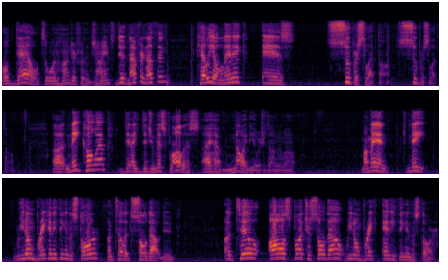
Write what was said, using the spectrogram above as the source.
Odell to 100 for the Giants. Dude, not for nothing. Kelly Olynyk is super slept on. Super slept on. Uh, Nate Coep, did I did you miss Flawless? I have no idea what you're talking about. My man, Nate, we don't break anything in the store until it's sold out, dude. Until all spots are sold out, we don't break anything in the store.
